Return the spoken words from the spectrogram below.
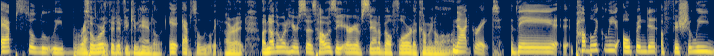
Absolutely breathtaking. so worth it if you can handle it. It, absolutely. All right. Another one here says, How is the area of Sanibel, Florida coming along? Not great. They publicly opened it officially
